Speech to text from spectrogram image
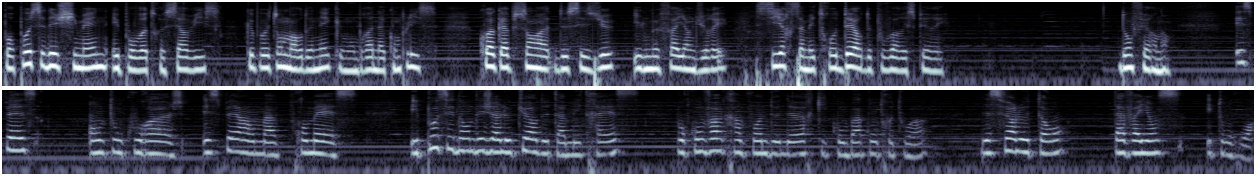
Pour posséder Chimène et pour votre service, que peut-on m'ordonner que mon bras n'accomplisse? Quoiqu'absent à- de ses yeux, il me faille endurer. Sire, ça m'est trop d'heures de pouvoir espérer. Don Fernand. Espèce en ton courage, espère en ma promesse, et possédant déjà le cœur de ta maîtresse, pour convaincre un point d'honneur qui combat contre toi, laisse faire le temps, ta vaillance et ton roi.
